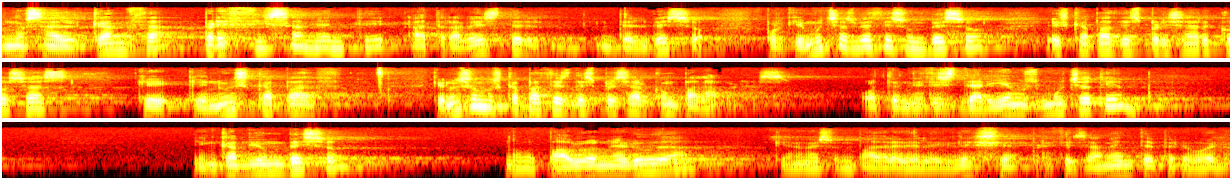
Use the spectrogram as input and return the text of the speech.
nos alcanza precisamente a través del, beso, porque muchas veces un beso es capaz de expresar cosas que, no es capaz, que no somos capaces de expresar con palabras, o te necesitaríamos mucho tiempo. Y en cambio un beso. Pablo Neruda, que no es un padre de la Iglesia precisamente, pero bueno,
